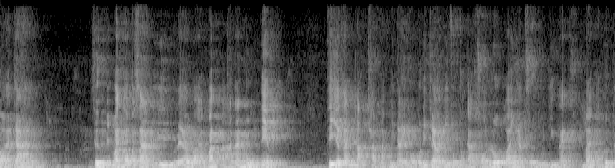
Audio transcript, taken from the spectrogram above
บาอาจารย์ ซึ่งเป็นวัดเราก็ทราบดีอยู่แล้วว่า วัดป่านั้นมุ่งเน้น ที่จะนำหลักธรรมหลักวินัยของพระพุทธเจ้าที่ทรงประกาศสอนโลกไว้อย่างสมบูรณ์ยิ่งนั้นมาประพฤติป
